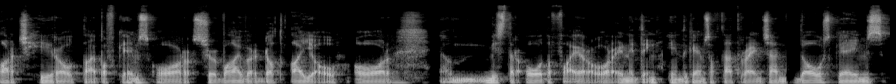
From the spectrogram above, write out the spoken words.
Archero type of games mm. or survivor.io or um, Mr. Autofire or anything in the games of that range. And those games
